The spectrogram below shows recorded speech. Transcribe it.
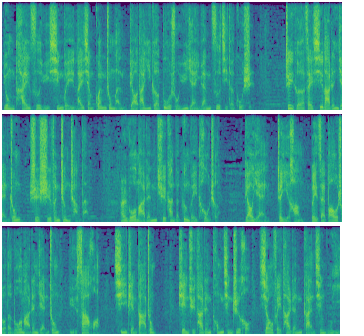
用台词与行为来向观众们表达一个不属于演员自己的故事。这个在希腊人眼中是十分正常的。而罗马人却看得更为透彻，表演这一行为在保守的罗马人眼中与撒谎、欺骗大众、骗取他人同情之后消费他人感情无异。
